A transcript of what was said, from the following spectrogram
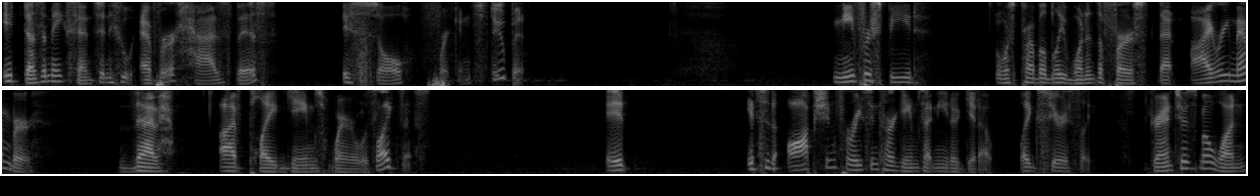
It doesn't make sense, and whoever has this is so freaking stupid. Need for Speed was probably one of the first that I remember that I've played games where it was like this. It it's an option for racing car games that need to get out. Like seriously. Gran Turismo 1,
